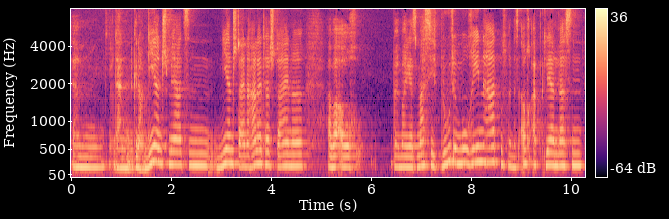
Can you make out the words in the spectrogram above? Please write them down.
Ähm, dann genau Nierenschmerzen, Nierensteine, Harleitersteine, aber auch wenn man jetzt massiv Blut im Urin hat, muss man das auch abklären lassen.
